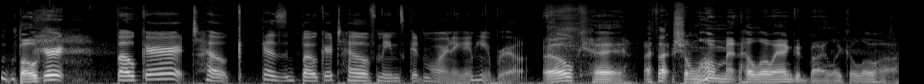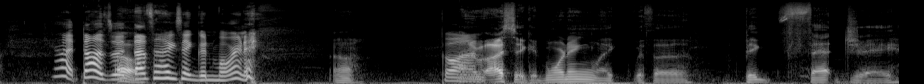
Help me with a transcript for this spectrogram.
Bogart? Boker Toke, because Boker Tov means good morning in Hebrew. Okay, I thought shalom meant hello and goodbye, like aloha. Yeah, it does, but Oh. that's how you say good morning. Oh, Go on. I say good morning like with a big fat J.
